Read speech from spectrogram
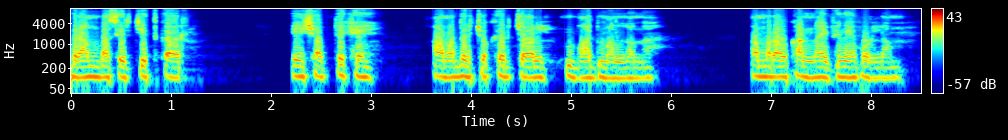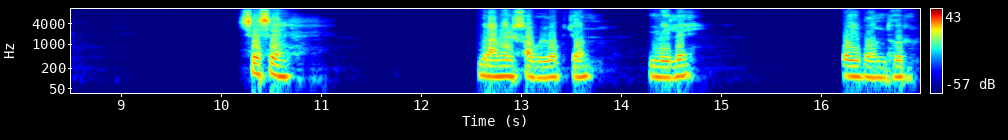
গ্রামবাসীর চিৎকার এইসব দেখে আমাদের চোখের জল বাঁধ মানল না। আমরাও কান্নায় ভেঙে পড়লাম। শেষে গ্রামের সব লোকজন মিলে ওই বন্ধুর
